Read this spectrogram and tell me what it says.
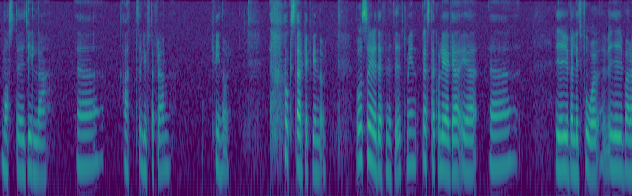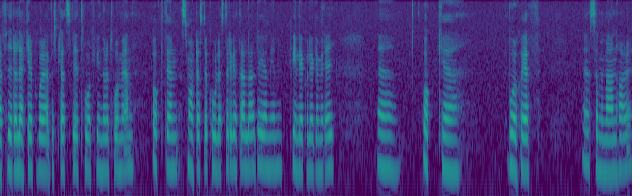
måste gilla eh, att lyfta fram kvinnor och starka kvinnor. Och så är det definitivt. Min bästa kollega är eh, vi är ju väldigt få, vi är ju bara fyra läkare på vår arbetsplats. Vi är två kvinnor och två män. Och den smartaste och coolaste, det vet alla, det är min kvinnliga kollega Mireille. Eh, och eh, vår chef eh, som är man har,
